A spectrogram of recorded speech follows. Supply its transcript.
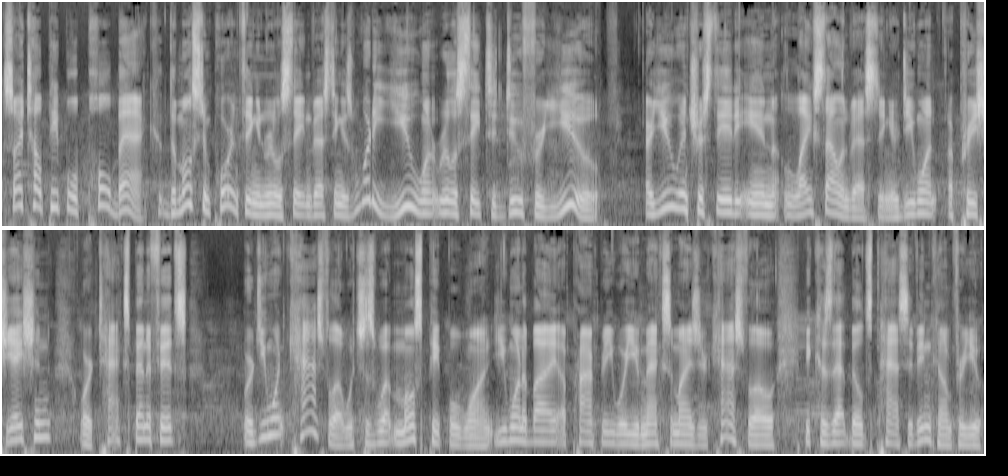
So I tell people pull back. The most important thing in real estate investing is what do you want real estate to do for you? Are you interested in lifestyle investing, or do you want appreciation or tax benefits? Or do you want cash flow, which is what most people want? You want to buy a property where you maximize your cash flow because that builds passive income for you.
